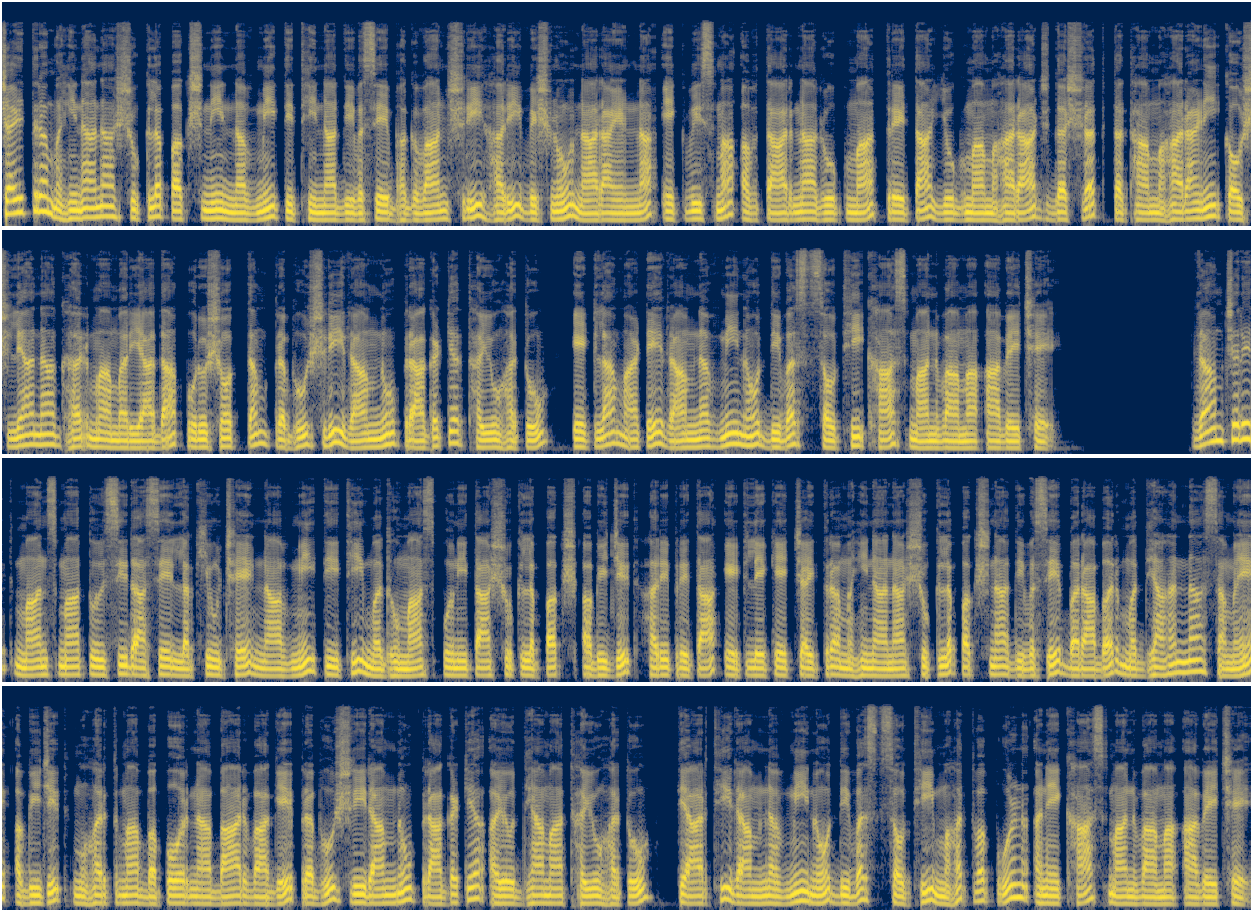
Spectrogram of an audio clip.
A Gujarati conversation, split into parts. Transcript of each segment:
ચૈત્ર મહિનાના શુક્લ પક્ષની નવમી તિથિના દિવસે ભગવાન શ્રી હરિ વિષ્ણુ નારાયણના એકવીસમા અવતારના રૂપમાં ત્રેતા યુગમાં મહારાજ દશરથ તથા મહારાણી કૌશલ્યાના ઘરમાં મર્યાદા પુરુષોત્તમ પ્રભુ શ્રી રામનું પ્રાગટ્ય થયું હતું, એટલા માટે રામનવમીનો દિવસ સૌથી ખાસ માનવામાં આવે છે. રામચરિત માનસમાં તુલસીદાસે લખ્યું છે નાવમી તિથિ મધુમાસ પુનિતા શુક્લ પક્ષ અભિજીત હરિપ્રિતા એટલે કે ચૈત્ર મહિનાના શુક્લ પક્ષના દિવસે બરાબર મધ્યાહનના સમયે અભિજીત મુહૂર્તમાં બપોરના બાર વાગે પ્રભુ શ્રીરામનું પ્રાગટ્ય અયોધ્યામાં થયું હતું. ત્યારથી રામનવમીનો દિવસ સૌથી મહત્વપૂર્ણ અને ખાસ માનવામાં આવે છે.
